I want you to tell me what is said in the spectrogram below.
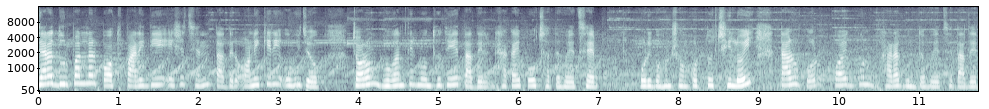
যারা দূরপাল্লার পথ পাড়ি দিয়ে এসেছেন, তাদের অনেকেরই অভিযোগ, চরম ভোগান্তির মধ্য দিয়ে তাদের ঢাকায় পৌঁছাতে হয়েছে। পরিবহন সংকট তো ছিলই, তার উপর কয়েক গুণ ভাড়া গুনতে হয়েছে তাদের।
